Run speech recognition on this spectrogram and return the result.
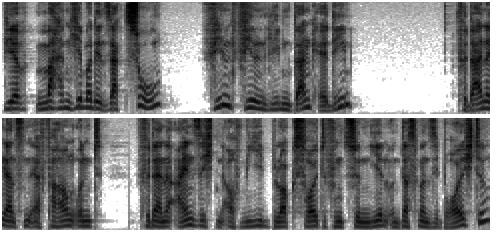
wir machen hier mal den Sack zu. Vielen, vielen lieben Dank, Eddie, für deine ganzen Erfahrungen und für deine Einsichten auch, wie Blogs heute funktionieren und dass man sie bräuchte.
